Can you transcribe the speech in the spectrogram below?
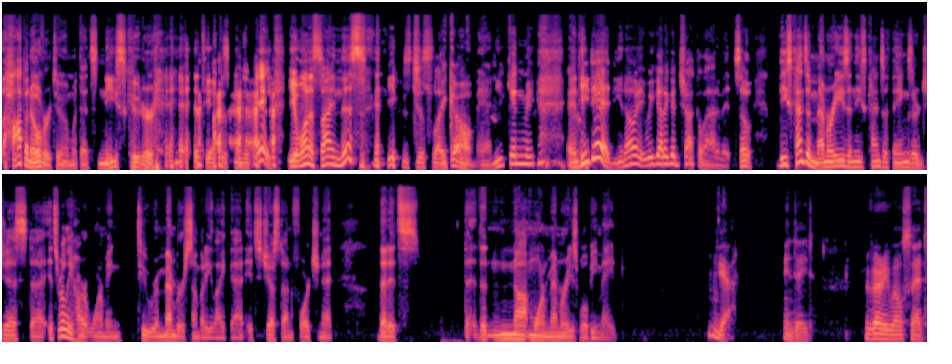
hopping over to him with that knee scooter at the office. And like, hey, you want to sign this? he was just like, oh man, you kidding me? And he did, you know, we got a good chuckle out of it. So these kinds of memories and these kinds of things are just uh, it's really heartwarming to remember somebody like that. It's just unfortunate that it's that not more memories will be made. Yeah indeed. Very well said.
